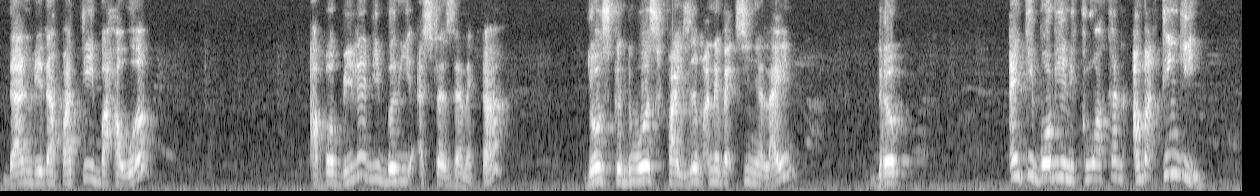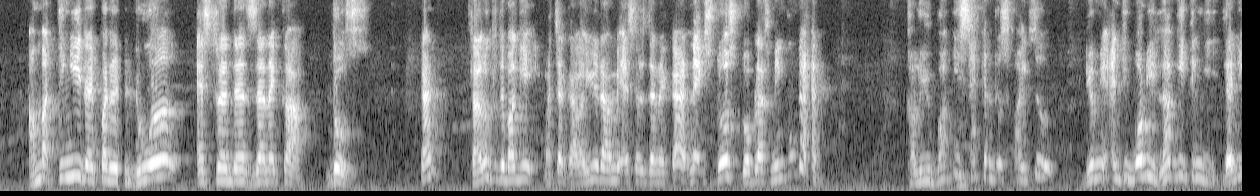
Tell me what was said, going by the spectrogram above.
Dan didapati bahawa apabila diberi AstraZeneca, dos kedua Pfizer, mana vaksin yang lain, the antibody yang dikeluarkan amat tinggi amat tinggi daripada dua AstraZeneca dos. Kan? Selalu kita bagi, macam kalau you dah ambil AstraZeneca, next dose 12 minggu kan? Kalau you bagi second dose Pfizer, dia punya antibody lagi tinggi. Jadi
